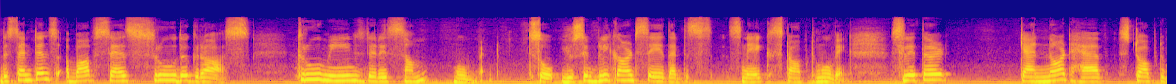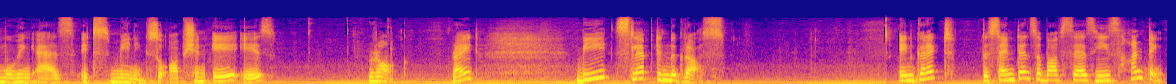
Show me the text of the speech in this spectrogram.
The sentence above says through the grass. through means there is some movement. So you simply can't say that the snake stopped moving. Slithered cannot have stopped moving as its meaning. So option A is wrong, right? B slept in the grass. Incorrect. The sentence above says he's hunting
